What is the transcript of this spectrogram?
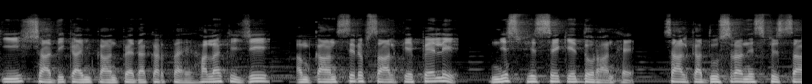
की शादी का इम्कान पैदा करता है। हालाँकि ये अमकान सिर्फ़ साल के पहले निसफ हिस्से के दौरान है। साल का दूसरा निसफ हिस्सा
